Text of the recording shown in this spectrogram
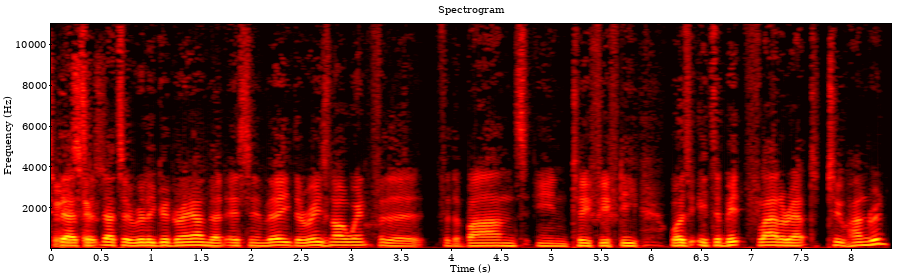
that's a, that's a really good round. That SMV. The reason I went for the for the Barnes in 250 was it's a bit flatter out to 200.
